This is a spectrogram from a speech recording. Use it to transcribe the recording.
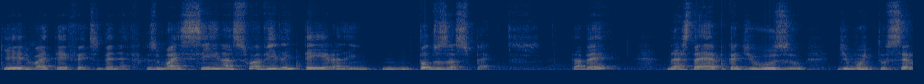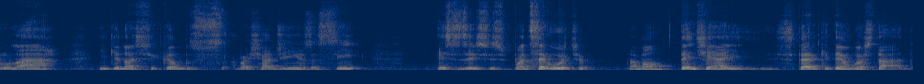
que ele vai ter efeitos benéficos, mas sim na sua vida inteira, em, em todos os aspectos. Tá bem? Nesta época de uso de muito celular, em que nós ficamos abaixadinhos assim, esse exercício pode ser útil, tá bom? Tentem aí. Espero que tenham gostado.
